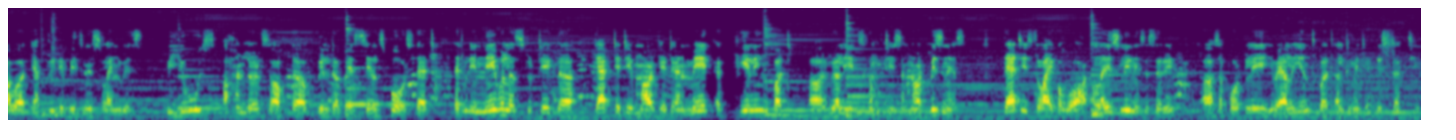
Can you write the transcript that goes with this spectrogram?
our everyday business language. We use hundreds of the build up a sales force that that will enable us to take the captive market and make a killing, but uh, really it's competition, not business. That is like a war, largely necessary, uh, supportly valiant, but ultimately destructive.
